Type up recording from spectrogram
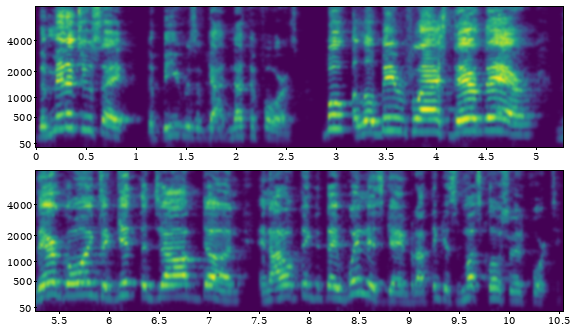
the minute you say the Beavers have got nothing for us, boop, a little Beaver flash, they're there. They're going to get the job done. And I don't think that they win this game, but I think it's much closer than 14.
